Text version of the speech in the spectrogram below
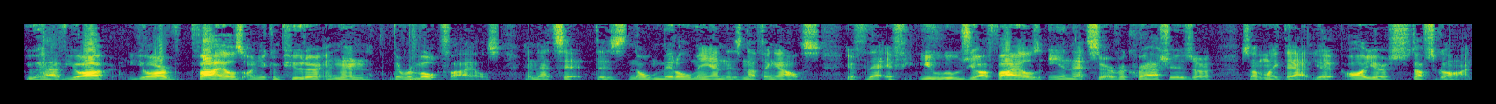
you have your your files on your computer and then the remote files and that's it. There's no middleman. There's nothing else. If that if you lose your files and that server crashes or something like that. Your, all your stuff's gone.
